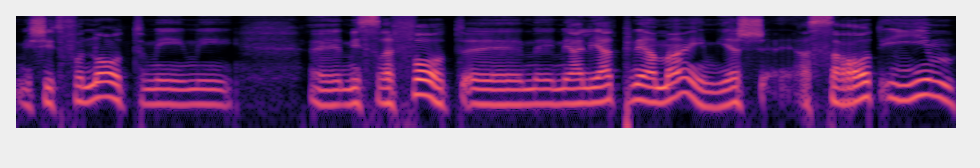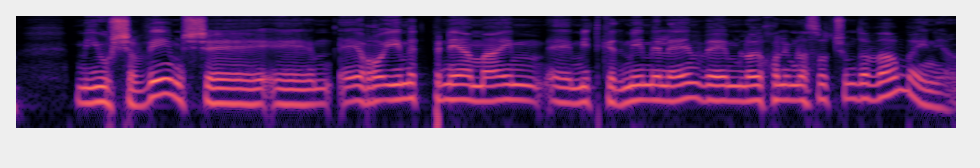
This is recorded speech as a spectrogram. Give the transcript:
משיטפונות, משרפות, מעליית פני המים. יש עשרות איים. מיושבים שרואים את פני המים אה, מתקדמים אליהם והם לא יכולים לעשות שום דבר בעניין.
